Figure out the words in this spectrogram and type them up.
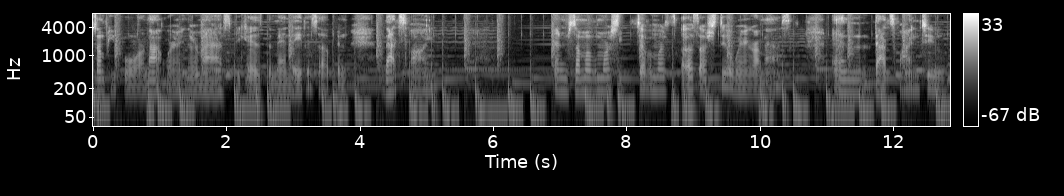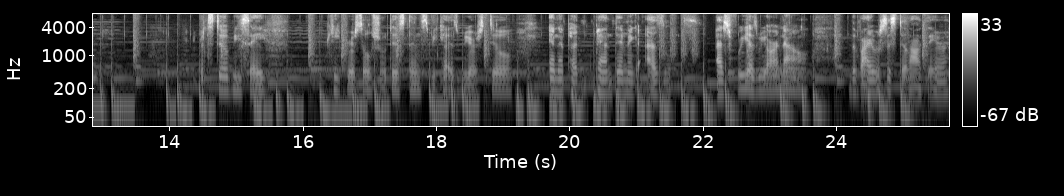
some people are not wearing their masks because the mandate is up, and that's fine. and some of them are some of us are still wearing our mask, and that's fine too. But still be safe. Keep your social distance because we are still in a pandemic as as free as we are now. The virus is still out there.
